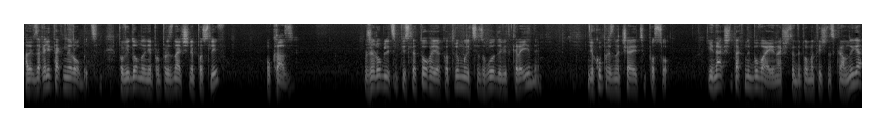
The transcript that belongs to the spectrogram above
Але взагалі так не робиться. Повідомлення про призначення послів, укази, вже робляться після того, як отримується згода від країни, яку призначається посол. Інакше так не буває, інакше це дипломатичний скандал. Ну я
